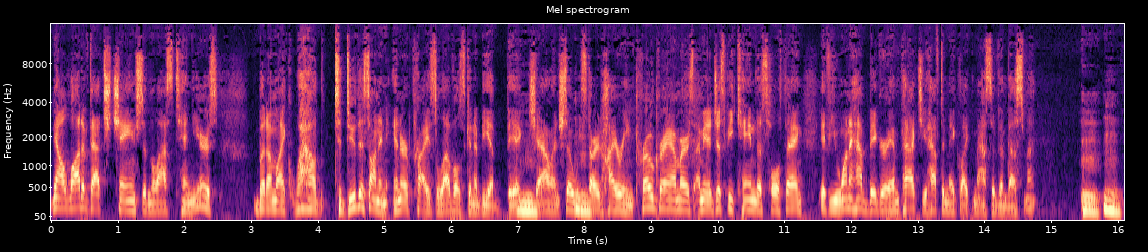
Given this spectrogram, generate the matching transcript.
Now, a lot of that's changed in the last 10 years but I'm like, wow, to do this on an enterprise level is going to be a big mm. challenge. So we mm. started hiring programmers. I mean, it just became this whole thing. If you want to have bigger impact, you have to make like massive investment. Mm.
